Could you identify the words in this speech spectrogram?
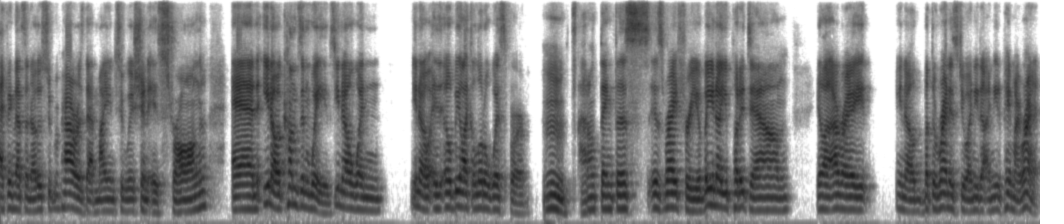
I think that's another superpower is that my intuition is strong. And, you know, it comes in waves. You know, when you know, it, will be like a little whisper. Mm, I don't think this is right for you. But you know, you put it down. You're like, all right, you know, but the rent is due. I need to, I need to pay my rent.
